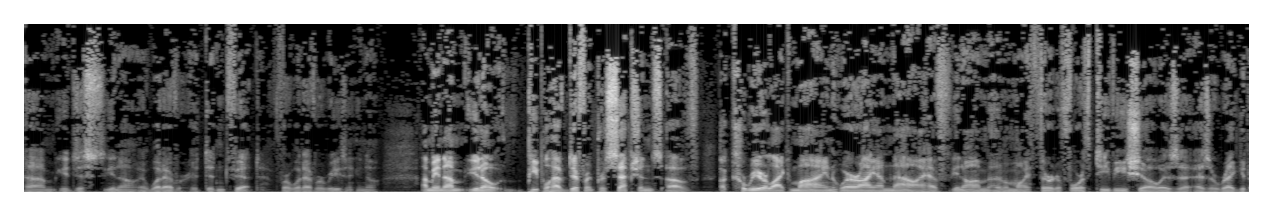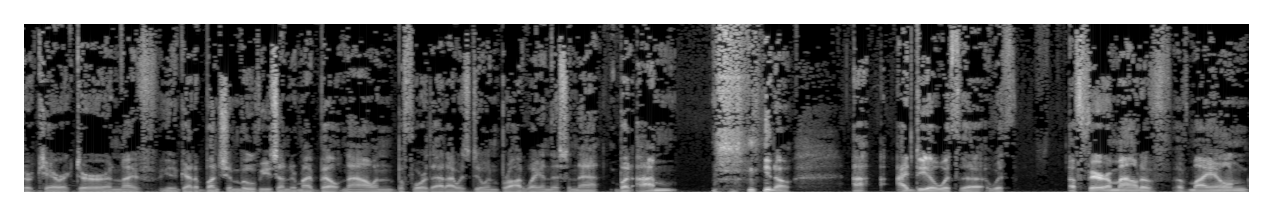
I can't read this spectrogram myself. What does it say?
Um, you just you know whatever it didn't fit for whatever reason. You know I mean, I'm you know people have different perceptions of a career like mine, where I am now. I have you know I'm, on my third or fourth TV show as a, as a regular character, and I've you know, got a bunch of movies under my belt now. And before that, I was doing Broadway and this and that. But I'm, you know, I, I deal with uh, with a fair amount of of my own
